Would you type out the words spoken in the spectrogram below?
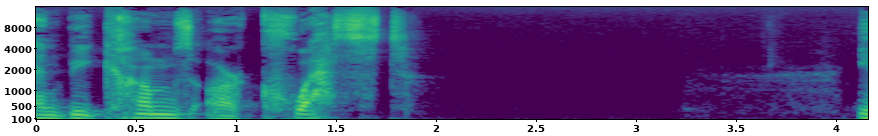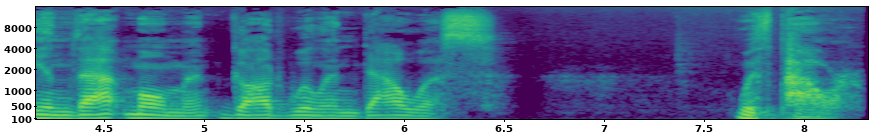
and becomes our quest. In that moment, God will endow us with power.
